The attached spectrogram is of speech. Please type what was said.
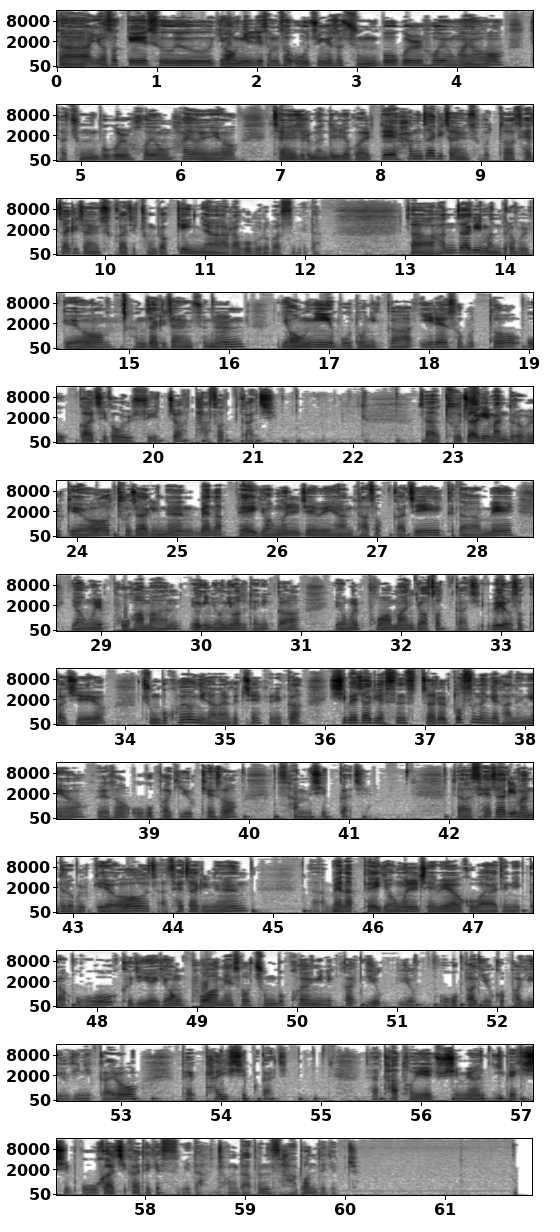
자, 6개의 수 0, 1, 2, 3, 4, 5 중에서 중복을 허용하여 자, 중복을 허용하여예요. 자연수를 만들려고 할 때 한 자리 자연수부터 세 자리 자연수까지 총 몇 개 있냐라고 물어봤습니다. 자, 한 자리 만들어 볼게요. 한 자리 자연수는 0이 못 오니까 1에서부터 5까지가 올 수 있죠. 다섯 가지. 자, 두 자리 만들어 볼게요. 두 자리는 맨 앞에 0을 제외한 다섯 가지, 그 다음에 0을 포함한, 여긴 0이 와도 되니까 0을 포함한 여섯 가지. 왜 여섯 가지예요? 중복 허용이잖아요. 그치? 그러니까 10의 자리에 쓴 숫자를 또 쓰는 게 가능해요. 그래서 5 곱하기 6 해서 30까지. 자, 세 자리 만들어 볼게요. 자, 세 자리는 자, 맨 앞에 0을 제외하고 와야 되니까 5, 그 뒤에 0 포함해서 중복 허용이니까 6, 6, 5 곱하기 6 곱하기 6이니까요. 180까지. 자, 다 더해 주시면 215가지가 되겠습니다. 정답은 4번 되겠죠.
